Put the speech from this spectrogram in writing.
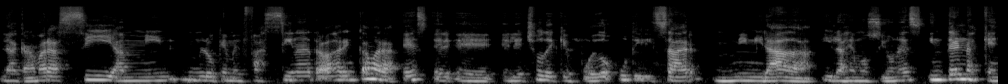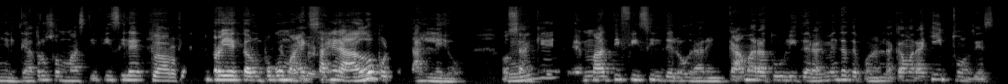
la cámara sí, a mí lo que me fascina de trabajar en cámara es eh, el, hecho de que puedo utilizar mi mirada y las emociones internas que en el teatro son más difíciles claro. de proyectar un poco más exagerado porque estás lejos. O sea que es más difícil de lograr en cámara, tú literalmente te pones la cámara aquí, tú no tienes,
